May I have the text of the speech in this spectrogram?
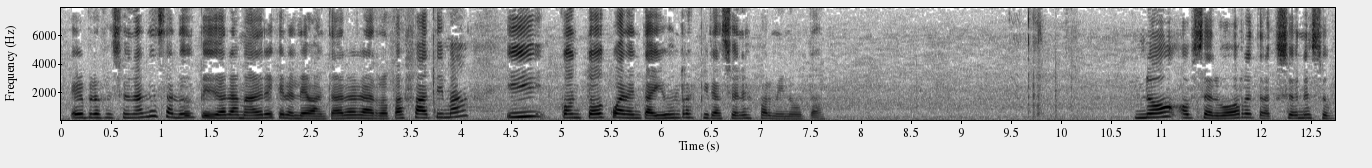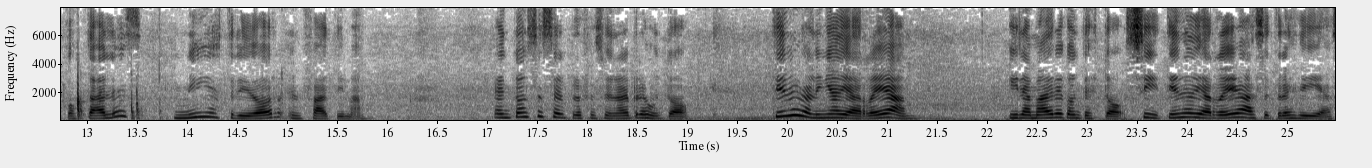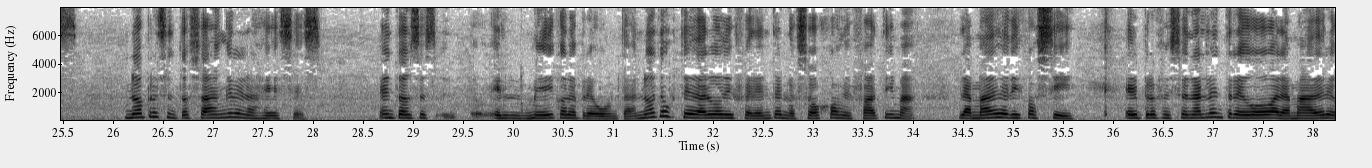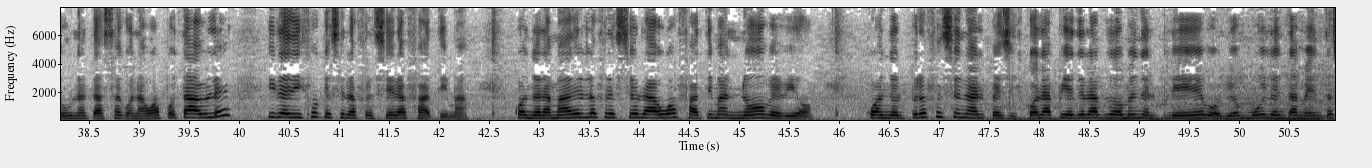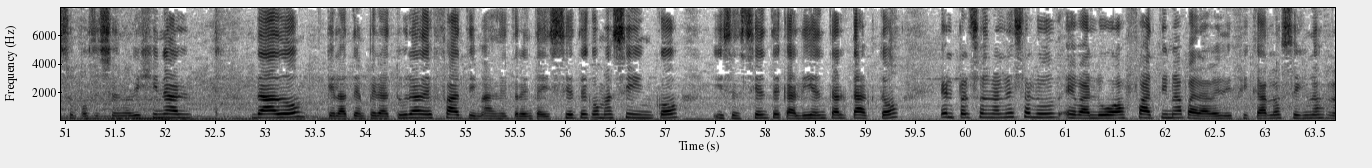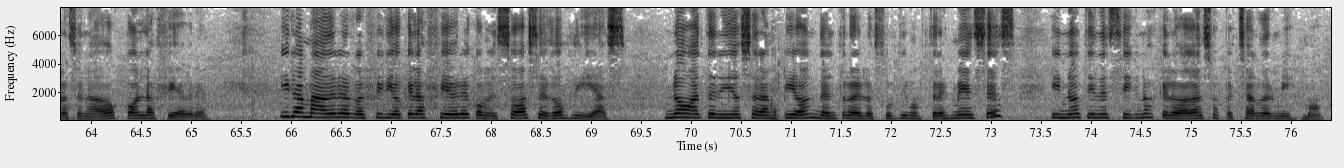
El profesional de salud pidió a la madre que le levantara la ropa a Fátima y contó 41 respiraciones por minuto. No observó retracciones subcostales ni estridor en Fátima. Entonces el profesional preguntó, ¿tiene la niña diarrea? Y la madre contestó, sí, tiene diarrea hace tres días. No presentó sangre en las heces. Entonces el médico le pregunta, ¿nota usted algo diferente en los ojos de Fátima? La madre dijo sí. El profesional le entregó a la madre una taza con agua potable y le dijo que se la ofreciera a Fátima. Cuando la madre le ofreció el agua, Fátima no bebió. Cuando el profesional pellizcó la piel del abdomen, el pliegue volvió muy lentamente a su posición original. Dado que la temperatura de Fátima es de 37,5 y se siente caliente al tacto, el personal de salud evaluó a Fátima para verificar los signos relacionados con la fiebre. Y la madre refirió que la fiebre comenzó hace dos días. No ha tenido sarampión dentro de los últimos tres meses y no tiene signos que lo hagan sospechar del mismo.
